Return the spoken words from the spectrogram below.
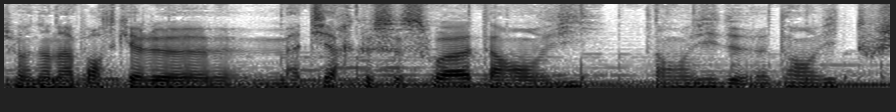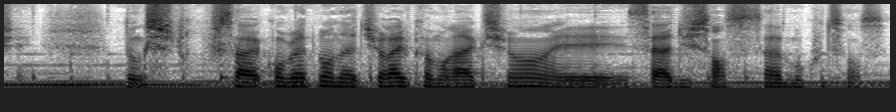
tu dans n'importe quelle euh, matière que ce soit, tu as envie, envie de, as envie de toucher. Donc je trouve ça complètement naturel comme réaction et ça a du sens, ça a beaucoup de sens.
